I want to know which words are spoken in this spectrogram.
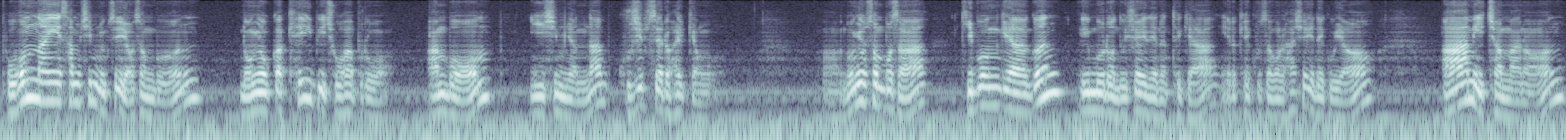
보험 나이 36세 여성분 농협과 KB 조합으로 암보험 20년 납 90세로 할 경우 어, 농협 선보사 기본 계약은 의무로 넣으셔야 되는 특약 이렇게 구성을 하셔야 되고요. 암 2천만 원,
